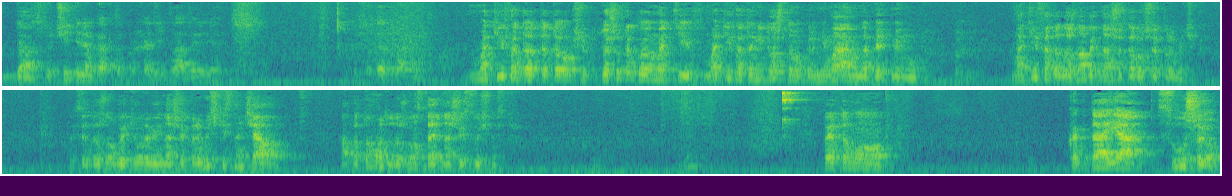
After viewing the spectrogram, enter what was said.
да. С учителем как-то проходить надо или то есть вот этот момент. Мотив это это в общем, то что такое мотив? Мотив это не то, что мы принимаем на 5 минут. Мотив это должна быть наша хорошая привычка. То есть это должно быть уровень нашей привычки сначала, а потом это должно стать нашей сущностью. Поэтому когда я слушаю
